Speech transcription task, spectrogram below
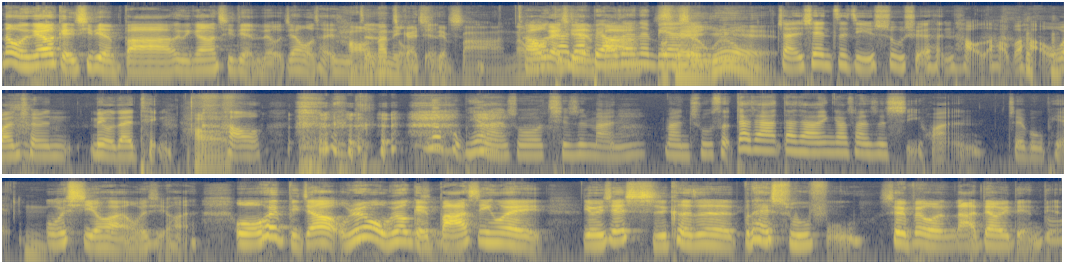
那我应该要给七点八，你刚刚七点六，这样我才是好。那你改七点八，好，我改七点八。大家不要在那边展现自己数学很好了，好不好？我完全没有在听。好。好 那普遍来说，其实蛮蛮出色，大家大家应该算是喜欢这部片。嗯，我喜欢，我喜欢，我会比较，我觉得我没有给八，是因为有一些时刻真的不太舒服，所以被我拿掉一点点。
